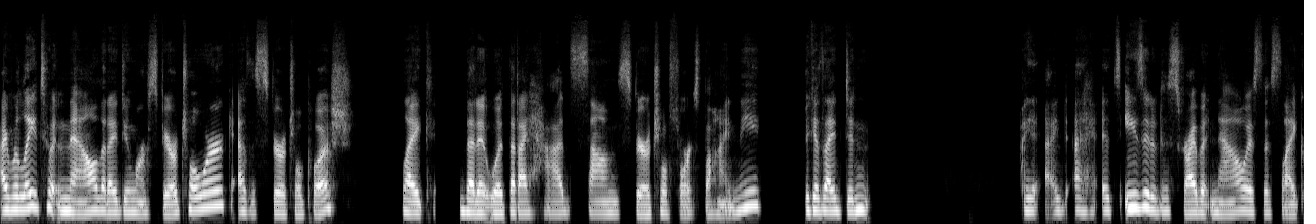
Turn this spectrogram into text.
I relate to it now that I do more spiritual work as a spiritual push, like that it would, that I had some spiritual force behind me because I didn't I, I, I, it's easy to describe it now as this like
